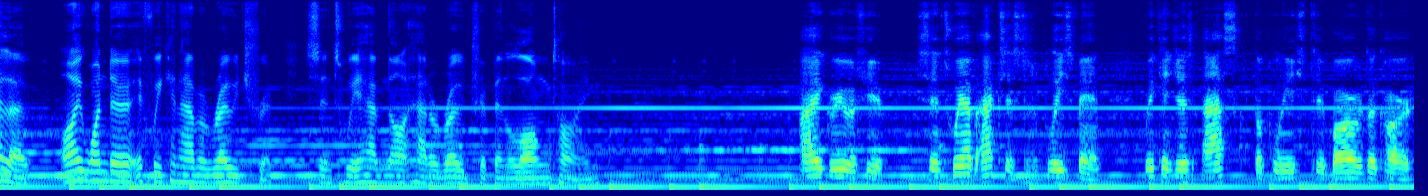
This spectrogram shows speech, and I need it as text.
Hello, I wonder if we can have a road trip, since we have not had a road trip in a long time. I agree with you. Since we have access to the police van, we can just ask the police to borrow the car.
